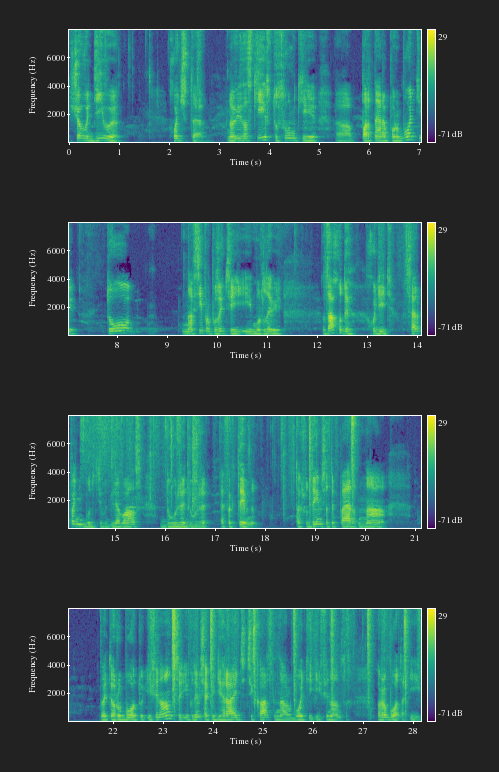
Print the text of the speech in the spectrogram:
якщо ви діви хочете нові зв'язки, стосунки е, партнера по роботі, то на всі пропозиції і можливі заходи ходіть. Серпень буде для вас дуже-дуже ефективним. Так що дивимося тепер на давайте, роботу і фінанси, і подивимося, як відіграються ці карти на роботі і фінансах. Робота і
